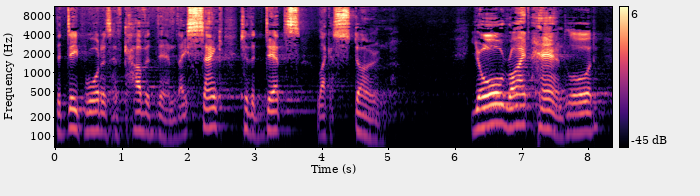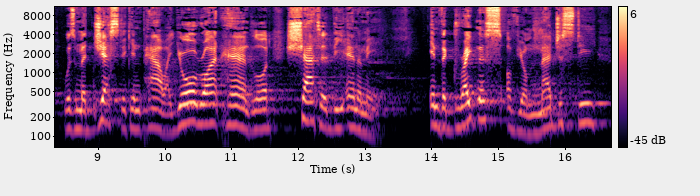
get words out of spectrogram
The deep waters have covered them. They sank to the depths like a stone. Your right hand, Lord, was majestic in power. Your right hand, Lord, shattered the enemy. In the greatness of your majesty,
